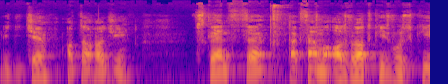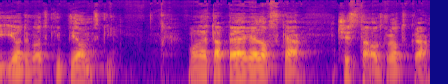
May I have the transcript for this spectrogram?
Widzicie? O to chodzi w skrętce. Tak samo odwrotki dwójki i odwrotki piątki. Moneta PRL-owska, czysta odwrotka.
